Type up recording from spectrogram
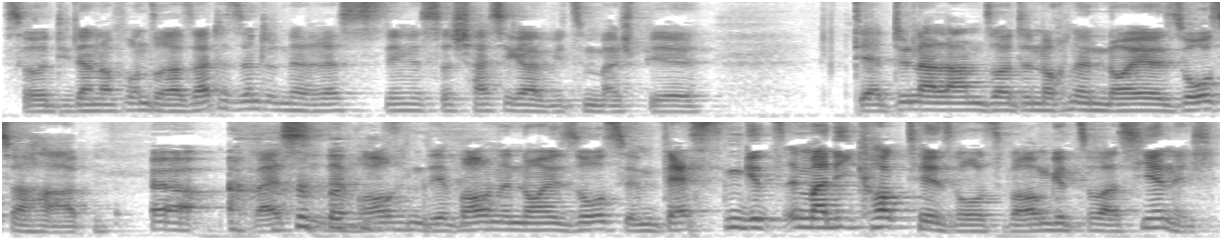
So, die dann auf unserer Seite sind und der Rest, denen ist das scheißegal, wie zum Beispiel, der Dönerladen sollte noch eine neue Soße haben. Ja. Weißt du, der braucht, der braucht eine neue Soße. Im Westen gibt's immer die Cocktailsoße. Warum gibt's sowas hier nicht?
